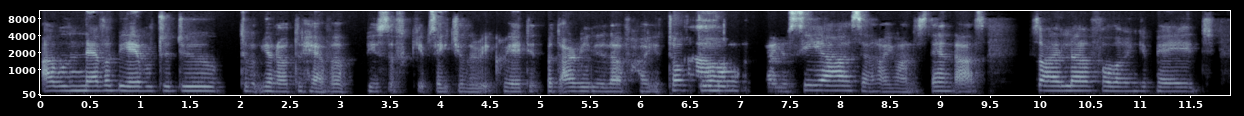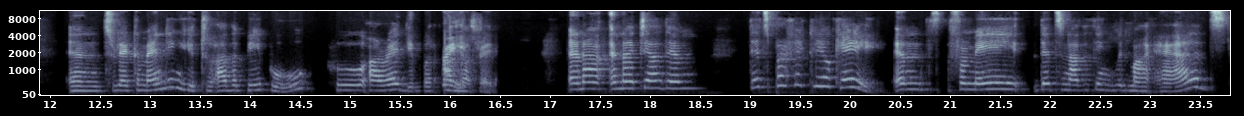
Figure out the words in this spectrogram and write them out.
I will never be able to do to you know to have a piece of keepsake jewelry created, but I really love how you talk to oh. us, how you see us, and how you understand us. So I love following your page and recommending you to other people who are ready but right. are not ready. And I and I tell them, that's perfectly okay. And for me, that's another thing with my ads.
